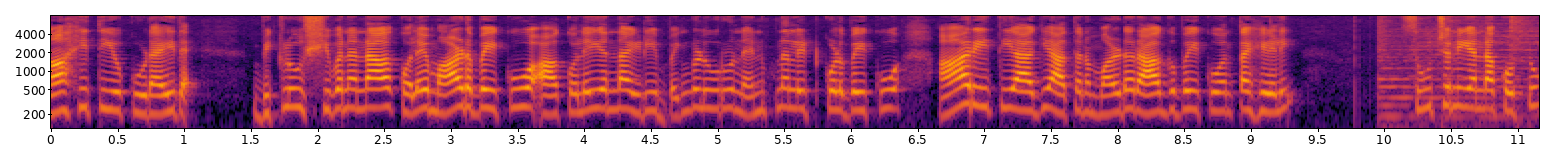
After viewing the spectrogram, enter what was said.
ಮಾಹಿತಿಯೂ ಕೂಡ ಇದೆ. ಬಿಕ್ಲು ಶಿವನನ್ನ ಕೊಲೆ ಮಾಡಬೇಕು, ಆ ಕೊಲೆಯನ್ನ ಇಡೀ ಬೆಂಗಳೂರು ನೆನಪಿನಲ್ಲಿಟ್ಕೊಳ್ಬೇಕು, ಆ ರೀತಿಯಾಗಿ ಆತನ ಮರ್ಡರ್ ಆಗಬೇಕು ಅಂತ ಹೇಳಿ ಸೂಚನೆಯನ್ನ ಕೊಟ್ಟು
